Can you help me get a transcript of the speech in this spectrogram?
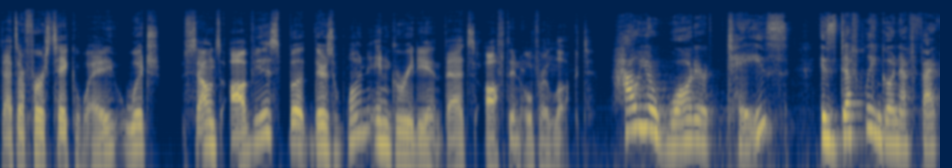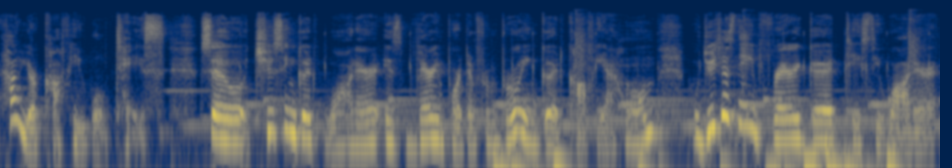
That's our first takeaway, which sounds obvious, but there's one ingredient that's often overlooked how your water tastes is definitely going to affect how your coffee will taste. So choosing good water is very important for brewing good coffee at home. You just need very good tasty water.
